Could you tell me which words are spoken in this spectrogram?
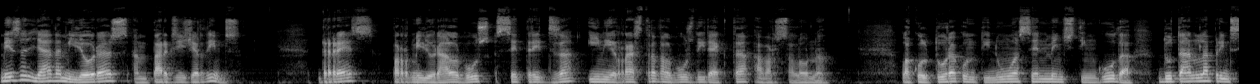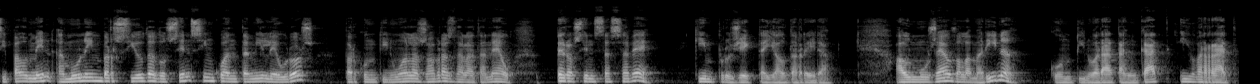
més enllà de millores en parcs i jardins. Res per millorar el bus C13 i ni rastre del bus directe a Barcelona. La cultura continua sent menystinguda, dotant-la principalment amb una inversió de 250.000 euros per continuar les obres de l'Ateneu, però sense saber quin projecte hi ha al darrere. El Museu de la Marina continuarà tancat i barrat,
